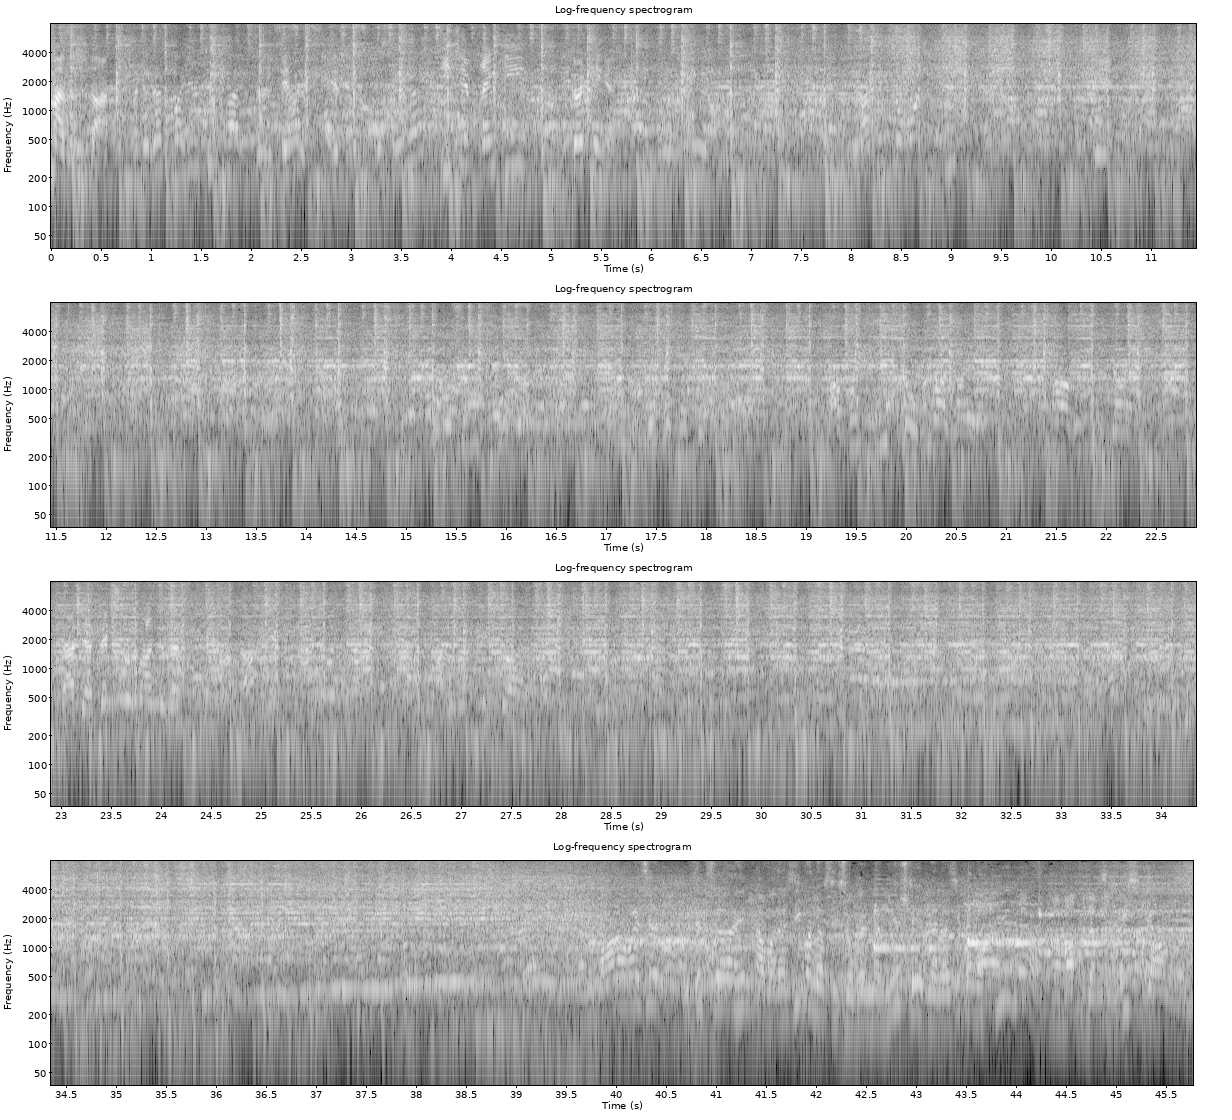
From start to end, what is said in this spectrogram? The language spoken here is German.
immer so stark. Wenn du das bei YouTube reinstellst, Ist es, ist es. DJ Frankie, Göttingen. Oh ja. Das ist so. Da hat der sechs Stunden angesetzt. Ja, normalerweise, wir sitzen da hinten, aber da sieht man das nicht so. Wenn man hier steht, ne, da sieht man das viel mehr. Sieht richtig geil aus.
